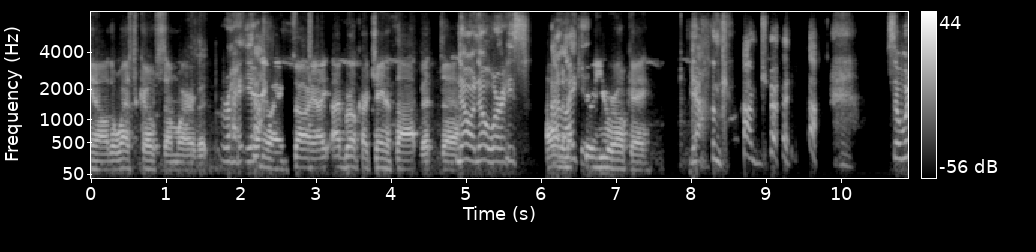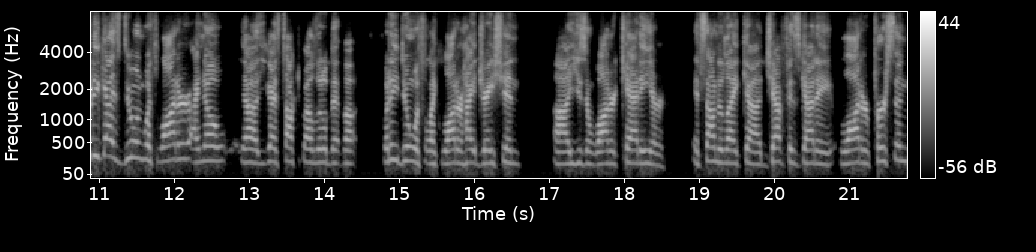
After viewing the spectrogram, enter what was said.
you know the west coast somewhere. But right. Yeah. anyway, sorry, I, I broke our chain of thought. But uh, No, no worries. I I to like it. you were okay. Yeah, I'm, I'm good. so, what are you guys doing with water? I know uh, you guys talked about a little bit, but what are you doing with like water hydration, uh, using water caddy, or it sounded like uh, Jeff has got a water person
